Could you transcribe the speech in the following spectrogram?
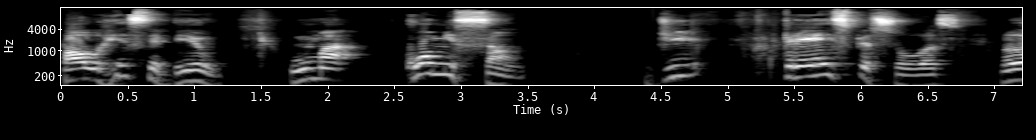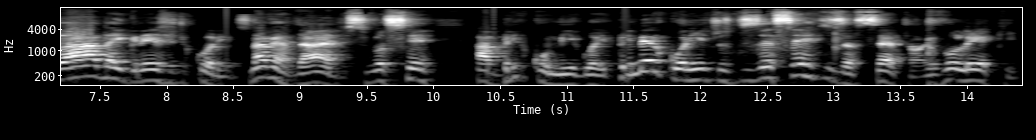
Paulo recebeu uma comissão de três pessoas lá da igreja de Coríntios. Na verdade, se você abrir comigo aí, 1 Coríntios 16, 17, ó, eu vou ler aqui.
